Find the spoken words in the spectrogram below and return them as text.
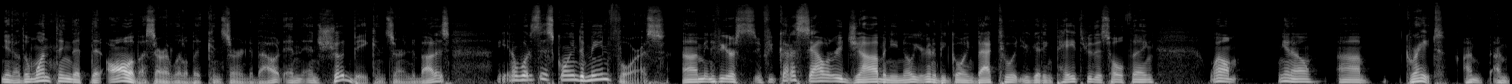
you know, the one thing that, that all of us are a little bit concerned about and, and should be concerned about is, you know, what is this going to mean for us? I mean, if you're if you've got a salary job and you know you're going to be going back to it, you're getting paid through this whole thing. Well, you know, uh, great. I'm I'm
